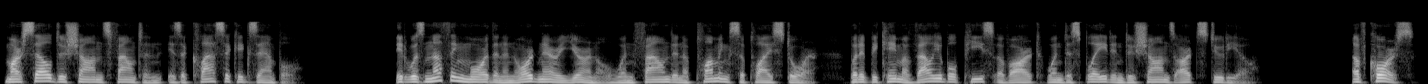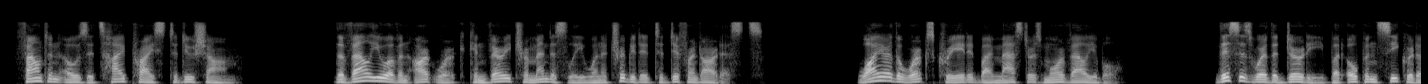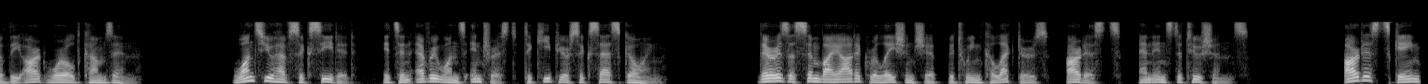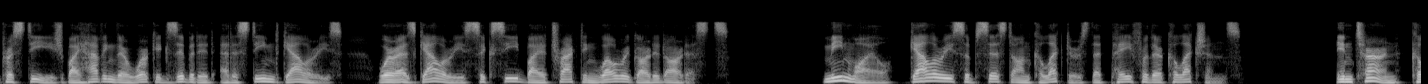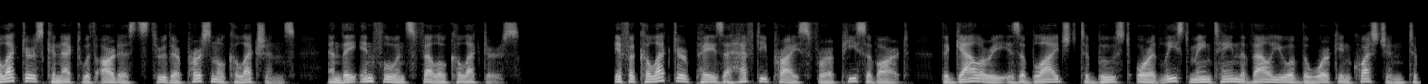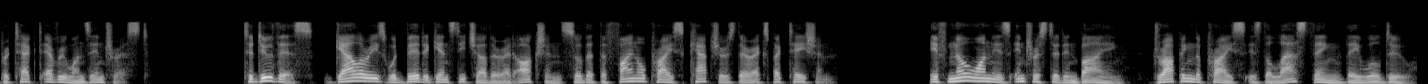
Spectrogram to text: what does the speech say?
Marcel Duchamp's fountain is a classic example. It was nothing more than an ordinary urinal when found in a plumbing supply store, but it became a valuable piece of art when displayed in Duchamp's art studio. Of course, Fountain owes its high price to Duchamp. The value of an artwork can vary tremendously when attributed to different artists. Why are the works created by masters more valuable? This is where the dirty but open secret of the art world comes in. Once you have succeeded, it's in everyone's interest to keep your success going. There is a symbiotic relationship between collectors, artists, and institutions. Artists gain prestige by having their work exhibited at esteemed galleries, whereas galleries succeed by attracting well regarded artists. Meanwhile, galleries subsist on collectors that pay for their collections. In turn, collectors connect with artists through their personal collections, and they influence fellow collectors. If a collector pays a hefty price for a piece of art, the gallery is obliged to boost or at least maintain the value of the work in question to protect everyone's interest. To do this, galleries would bid against each other at auctions so that the final price captures their expectation. If no one is interested in buying, dropping the price is the last thing they will do.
